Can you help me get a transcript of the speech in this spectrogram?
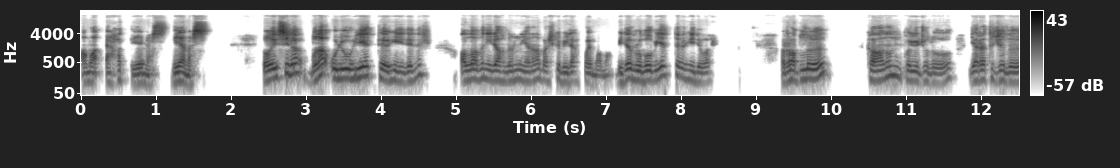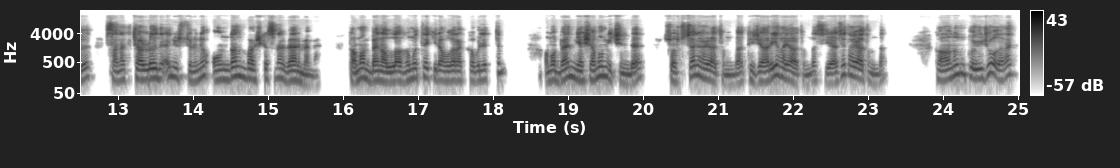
ama ehad diyemez, diyemez. Dolayısıyla buna uluhiyet tevhidi denir. Allah'ın ilahlığının yanına başka bir ilah koymama. Bir de rububiyet tevhidi var. Rablığı, kanun koyuculuğu, yaratıcılığı, sanatkarlığın en üstününü ondan başkasına vermeme. Tamam ben Allah'ımı tek ilah olarak kabul ettim ama ben yaşamım içinde, sosyal hayatımda, ticari hayatımda, siyaset hayatımda kanun koyucu olarak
